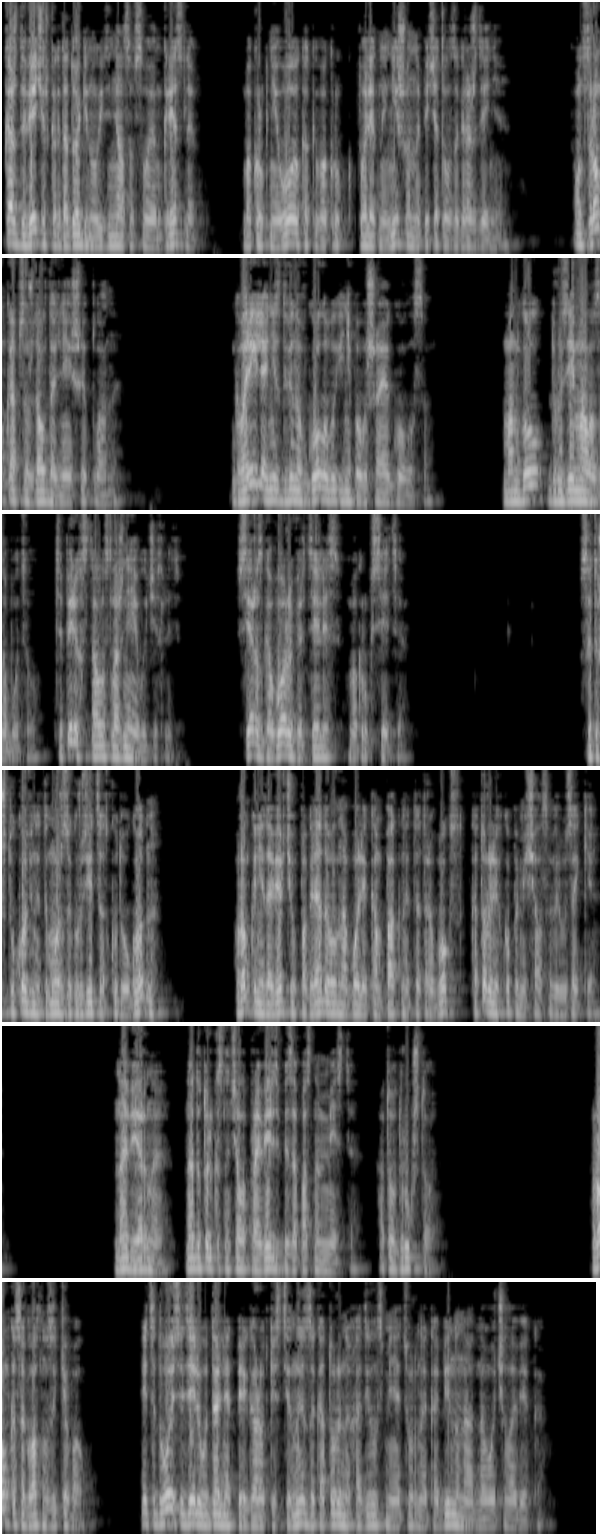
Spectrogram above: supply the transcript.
Каждый вечер, когда Догин уединялся в своем кресле, вокруг него, как и вокруг туалетной ниши, он напечатал заграждение. Он с Ромкой обсуждал дальнейшие планы. Говорили они, сдвинув головы и не повышая голоса. Монгол друзей мало заботил, теперь их стало сложнее вычислить. Все разговоры вертелись вокруг сети. «С этой штуковины ты можешь загрузиться откуда угодно?» Ромка недоверчиво поглядывал на более компактный тетрабокс, который легко помещался в рюкзаке. «Наверное. Надо только сначала проверить в безопасном месте. А то вдруг что?» Ромка согласно закивал. Эти двое сидели у дальней от перегородки стены, за которой находилась миниатюрная кабина на одного человека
